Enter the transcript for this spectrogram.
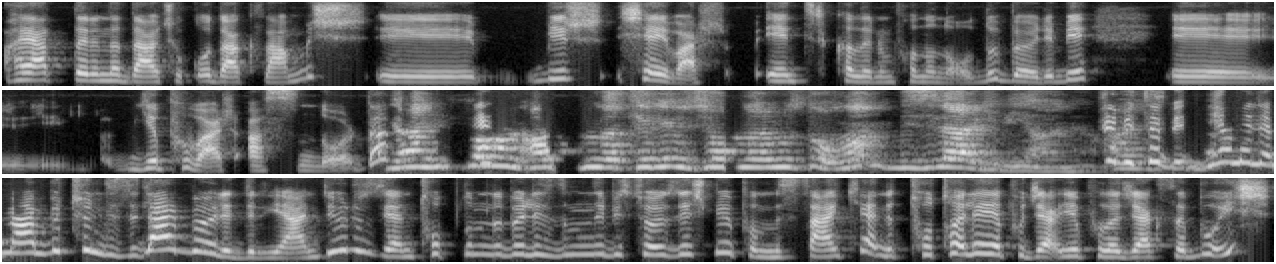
hayatlarına daha çok odaklanmış e, bir şey var. Entrikaların falan olduğu böyle bir e, yapı var aslında orada. Yani şu an aslında televizyonlarımızda olan diziler gibi yani. Tabii tabii. Hemen hemen bütün diziler böyledir yani. Diyoruz yani toplumda böyle zımni bir sözleşme yapılmış sanki. Yani totale yapacak, yapılacaksa bu iş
